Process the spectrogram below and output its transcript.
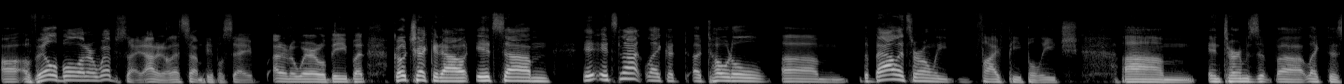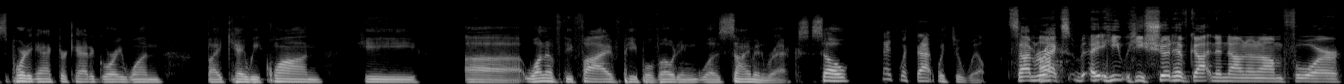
uh, available on our website. I don't know. That's something people say. I don't know where it'll be, but go check it out. It's um, it, it's not like a, a total. Um, the ballots are only five people each. Um, in terms of uh, like the supporting actor category, won by Ke Huy Quan. He uh, one of the five people voting was Simon Rex. So take with that what you will. Simon Rex, uh, he, he should have gotten a nom nom nom for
